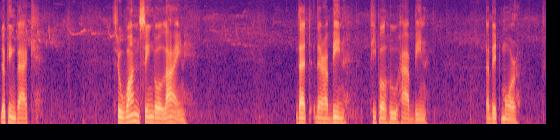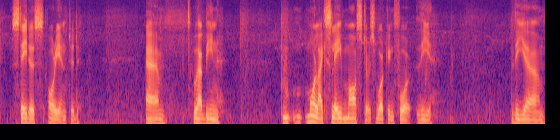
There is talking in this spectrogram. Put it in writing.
looking back through one single line, that there have been people who have been a bit more status oriented, um, who have been more like slave masters working for the the um,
